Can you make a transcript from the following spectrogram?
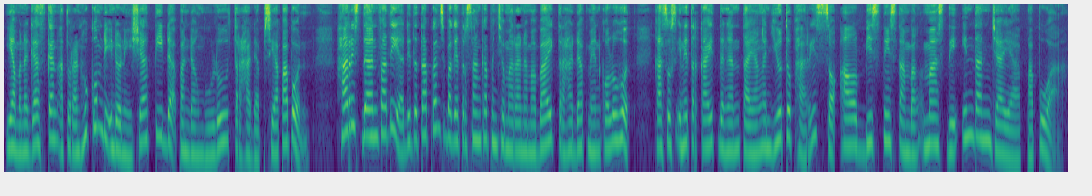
Ia menegaskan aturan hukum di Indonesia tidak pandang bulu terhadap siapa pun. Haris dan Fatia ditetapkan sebagai tersangka pencemaran nama baik terhadap Menko Luhut. Kasus ini terkait dengan tayangan YouTube Haris soal bisnis tambang emas di Intan Jaya, Papua.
